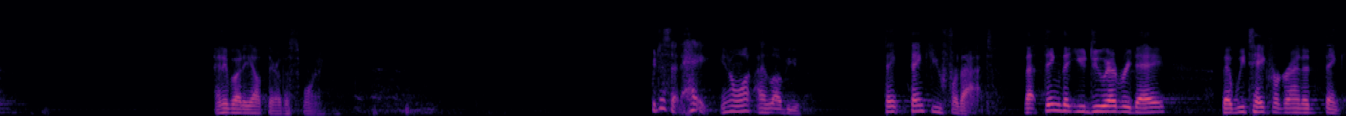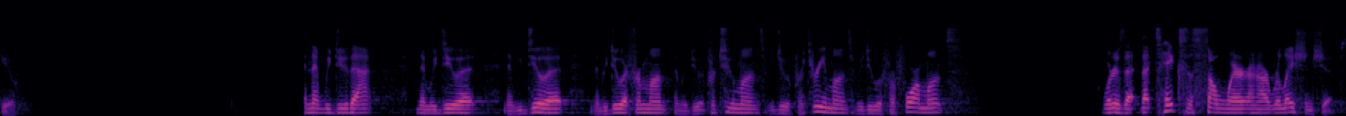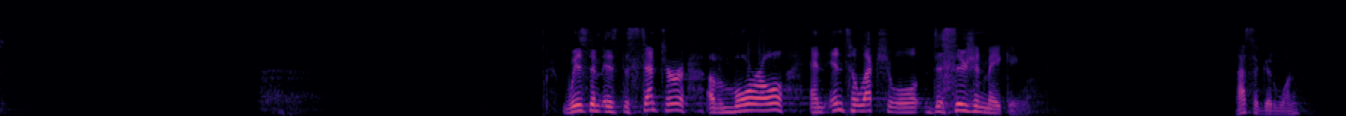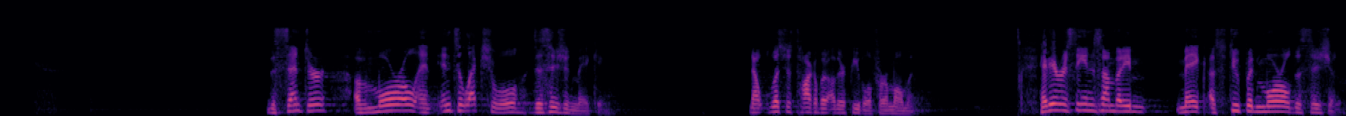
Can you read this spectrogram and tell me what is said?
Anybody out there this morning? We just said, hey, you know what? I love you. Thank, thank you for that. That thing that you do every day that we take for granted, thank you. And then we do that and then we do it, and then we do it, and then we do it for a month, and we do it for two months, we do it for three months, we do it for four months. What is that? That takes us somewhere in our relationships. Wisdom is the center of moral and intellectual decision making. That's a good one. The center of moral and intellectual decision making. Now, let's just talk about other people for a moment. Have you ever seen somebody make a stupid moral decision?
